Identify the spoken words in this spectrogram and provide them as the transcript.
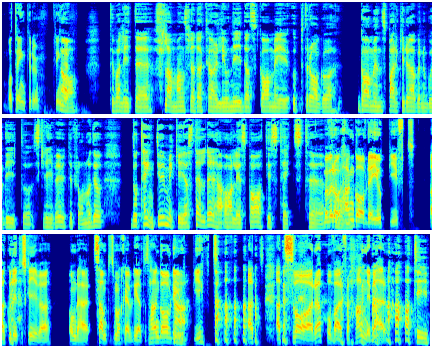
vad tänker du kring ja, det? Det var lite Flammans redaktör Leonidas gav mig uppdrag att gav mig en spark i röven och gå dit och skriva utifrån. Och då, då tänkte jag mycket, jag ställde det här Ali Esbatis text. Eh, Men vadå, från... han gav dig uppgift att gå dit och skriva om det här samtidigt som han själv deltar. Så han gav dig ja. uppgift att, att svara på varför han är där. Typ.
